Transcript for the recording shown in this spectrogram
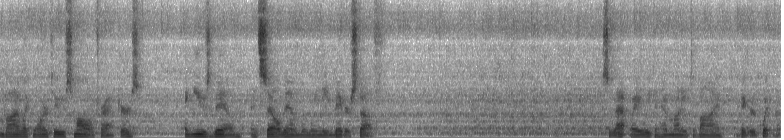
buy like one or two smaller tractors, and use them and sell them when we need bigger stuff. So that way we can have money to buy bigger equipment.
